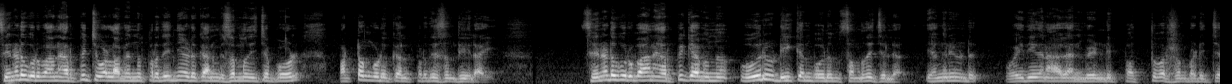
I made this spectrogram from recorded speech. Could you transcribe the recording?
സിനഡ് കുർബാന അർപ്പിച്ചു കൊള്ളാമെന്ന് പ്രതിജ്ഞ എടുക്കാൻ വിസമ്മതിച്ചപ്പോൾ പട്ടം കൊടുക്കൽ പ്രതിസന്ധിയിലായി. സിനഡ് കുർബാന അർപ്പിക്കാമെന്ന് ഒരു ഡീക്കൻ പോലും സമ്മതിച്ചില്ല. എങ്ങനെയുണ്ട്? വൈദികനാകാൻ വേണ്ടി പത്ത് വർഷം പഠിച്ച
